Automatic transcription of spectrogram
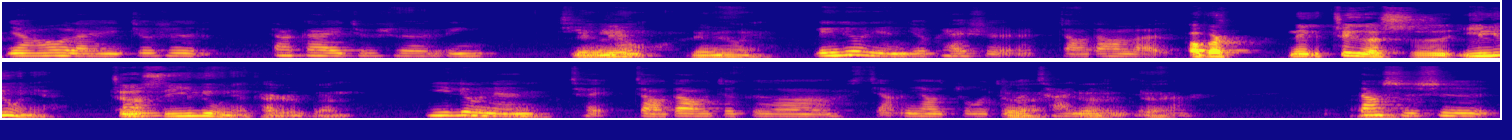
然后来就是大概就是零。零六零六年，零六年就开始找到了哦，不是那个这个是一六年，这个是一六年开始干的，一六年才找到这个想要做这个餐饮这个，当时是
